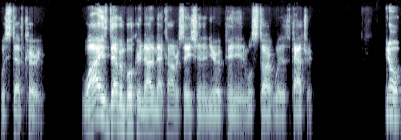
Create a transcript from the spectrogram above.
was Steph Curry. Why is Devin Booker not in that conversation, in your opinion? We'll start with Patrick. You know,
